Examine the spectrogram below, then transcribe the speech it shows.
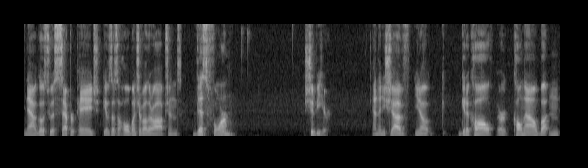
Now it goes to a separate page, gives us a whole bunch of other options. This form should be here. And then you should have, you know, get a call or call now button,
